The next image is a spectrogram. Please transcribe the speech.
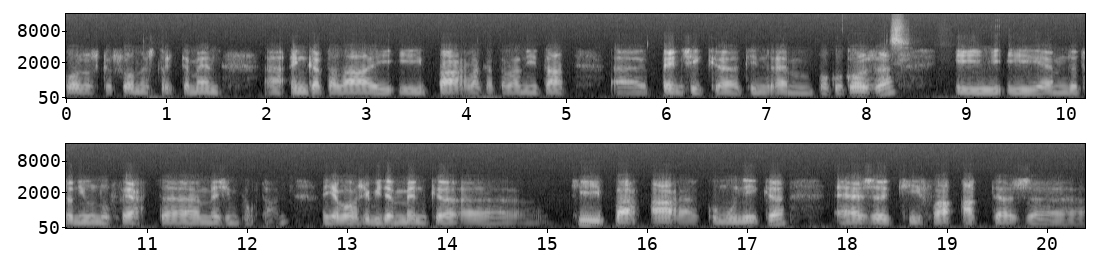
coses que són estrictament eh, en català i, i per la catalanitat, eh, pensi que tindrem poca cosa i, i hem de tenir una oferta més important. Llavors, evidentment, que eh, qui per ara comunica és qui fa actes eh,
